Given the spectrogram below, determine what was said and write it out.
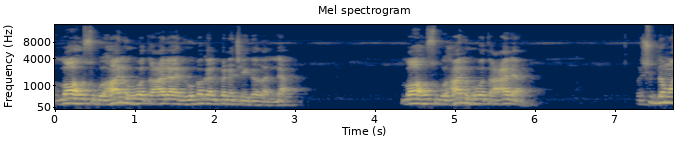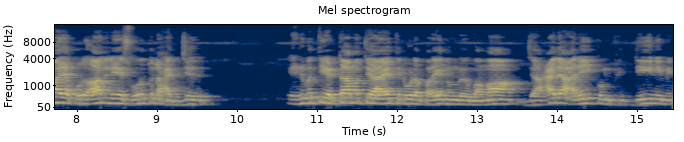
അള്ളാഹു സുബാനുഹുവ രൂപകൽപ്പന ചെയ്തതല്ല. അള്ളാഹു സുബാനുഹുവ പരിശുദ്ധമായ ഖുർആാനിലെ സൂറത്തുൽ ഹജ്ജ് എഴുപത്തി എട്ടാമത്തെ ആയത്തിലൂടെ പറയുന്നുണ്ട് വമാ ജഅല അലൈക്കും ഫിദ്ദീനി മിൻ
